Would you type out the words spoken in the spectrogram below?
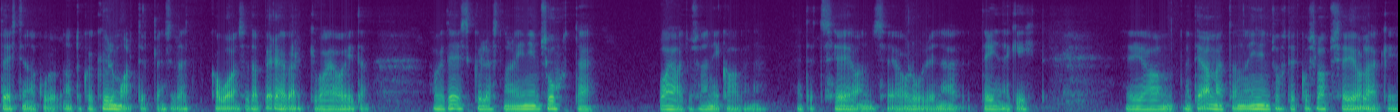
tõesti nagu natuke külmalt ütlen seda, et kaua on seda perevärki vaja hoida. aga teisest küljest ma olen inimsuhte vajadus on igavene, et, et see on see oluline teine kiht. ja me teame, et on inimsuhted, kus lapsi ei olegi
